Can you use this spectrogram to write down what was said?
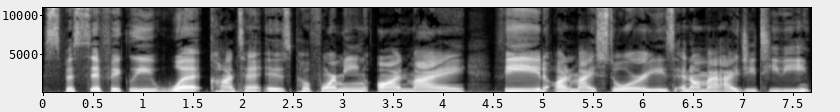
specifically what content is performing on my feed, on my stories, and on my IGTV.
